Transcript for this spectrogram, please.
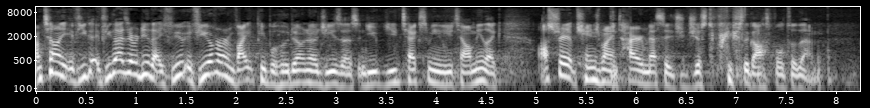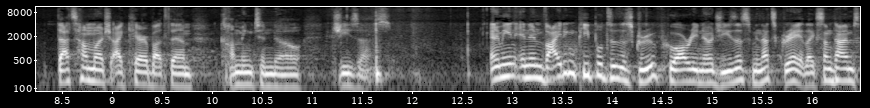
I'm telling you, if you, if you guys ever do that, if you, if you ever invite people who don't know Jesus and you, you text me and you tell me, like, I'll straight up change my entire message just to preach the gospel to them. That's how much I care about them coming to know Jesus. And I mean, in inviting people to this group who already know Jesus, I mean, that's great. Like sometimes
